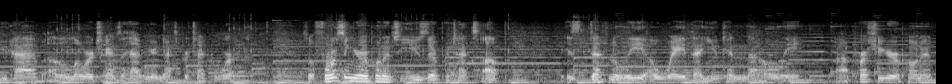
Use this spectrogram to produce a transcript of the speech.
you have a lower chance of having your next protect work. So forcing your opponent to use their protects up is definitely a way that you can not only uh, pressure your opponent,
